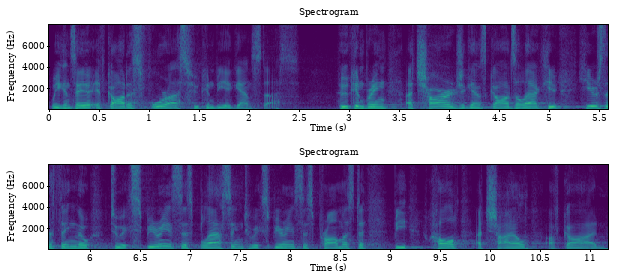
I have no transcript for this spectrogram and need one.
we can say, if God is for us, who can be against us? Who can bring a charge against God's elect? Here, here's the thing, though to experience this blessing, to experience this promise, to be called a child of God,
